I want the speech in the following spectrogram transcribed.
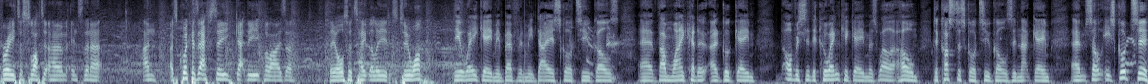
Free to slot it home into the net. And as quick as FC get the equaliser, they also take the lead. It's 2 1. the away game in Beveren. I mean, Dyer scored two goals. Uh, Van Wyk had a, a good game. Obviously, the Cuenca game as well at home. Da Costa scored two goals in that game. Um, so it's good to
